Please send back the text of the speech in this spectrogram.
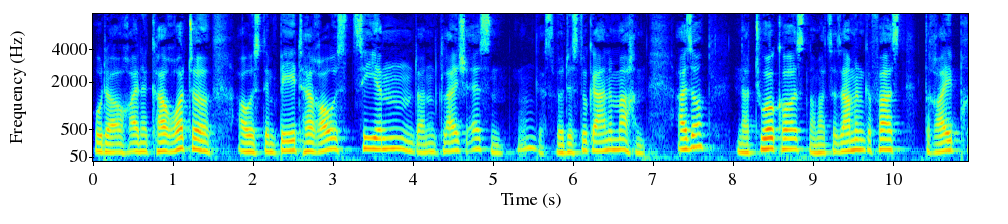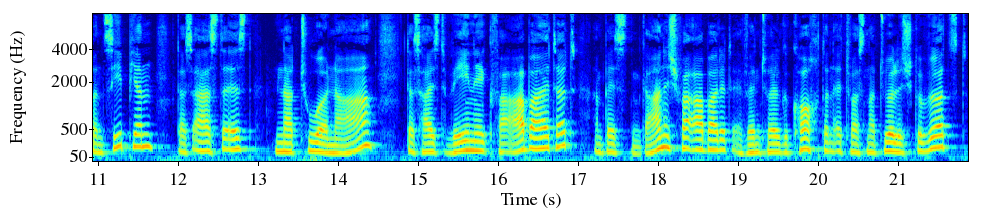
Oder auch eine Karotte aus dem Beet herausziehen und dann gleich essen. Hm, das würdest du gerne machen. Also Naturkost, nochmal zusammengefasst, drei Prinzipien. Das erste ist naturnah, das heißt wenig verarbeitet, am besten gar nicht verarbeitet, eventuell gekocht und etwas natürlich gewürzt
